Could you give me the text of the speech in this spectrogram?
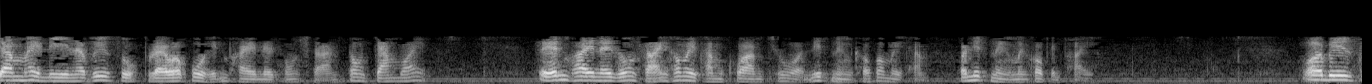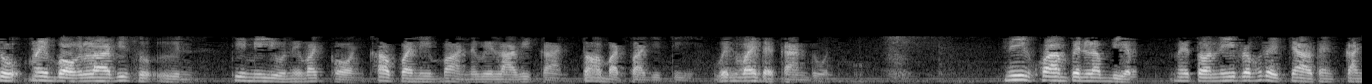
จำให้ดีนะภิกษุแปลว่าผู้เห็นภัยในสงสารต้องจำไว้เห็นภัยในสงสารเขาไม่ทำความชั่ว นิดหนึ่งเขาก็ไม่ทำเพราะนิดหนึ่งมันก็เป็นภัยว่าภิกษุไม่บอกลาภิกษุอื่น ที่มีอยู่ในวัดก่อนเข้าไปในบ้านในเวลาวิกาลต้องอบัตปาจิตี เว้นไว้แต่การด่วนนี่ความเป็นระเบียบในตอนนี้พระพุทธเจ้าแต่งกัน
